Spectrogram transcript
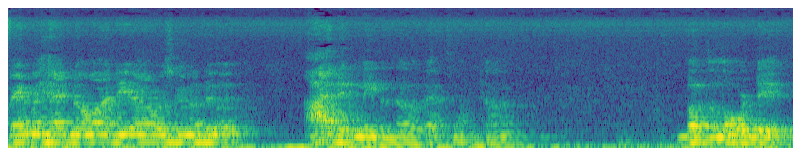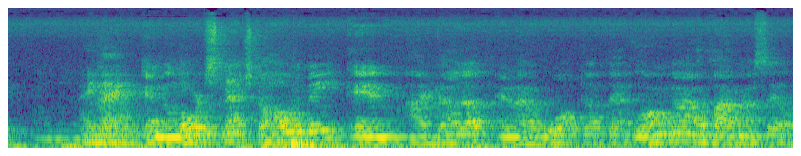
family had no idea I was going to do it. I didn't even know at that point in time. But the Lord did. Amen. And the Lord snatched a hold of me, and I got up and I walked up that long aisle by myself.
